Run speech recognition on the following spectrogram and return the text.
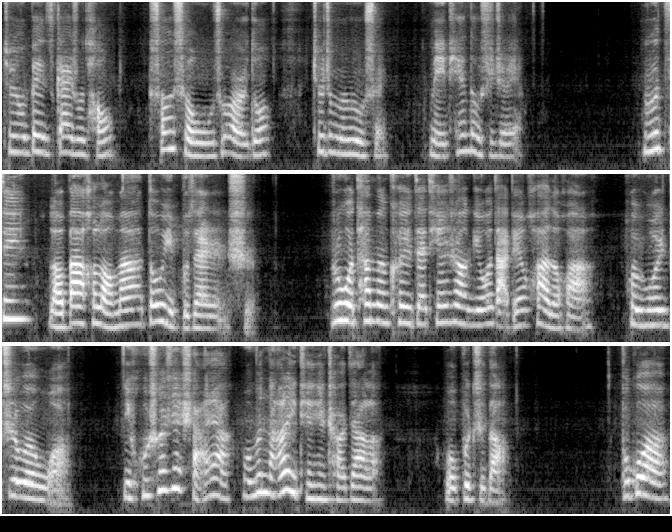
就用被子盖住头，双手捂住耳朵，就这么入睡。每天都是这样。如今，老爸和老妈都已不在人世。如果他们可以在天上给我打电话的话，会不会质问我？你胡说些啥呀？我们哪里天天吵架了？我不知道。不过，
